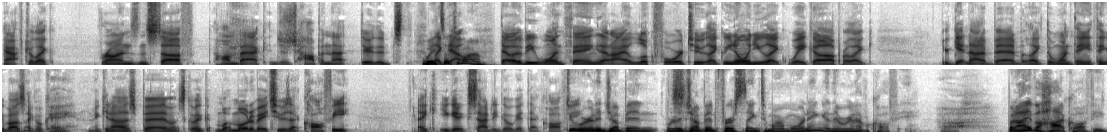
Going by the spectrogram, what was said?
after like runs and stuff, come back and just hop in that, dude. it's- Wait like till that, tomorrow. That would be one thing that I look forward to. Like you know when you like wake up or like you're getting out of bed, but like the one thing you think about is like, okay, I get out of this bed. What's going? What motivates you is that coffee. Like you get excited to go get that coffee. Dude, we're gonna jump in. We're gonna jump in first thing tomorrow morning, and then we're gonna have a coffee. But I have a hot coffee,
